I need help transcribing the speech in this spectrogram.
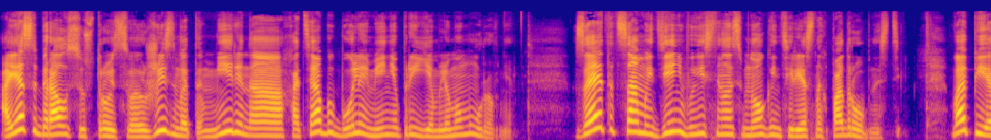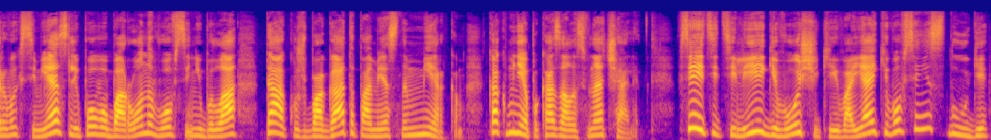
А я собиралась устроить свою жизнь в этом мире на хотя бы более-менее приемлемом уровне. За этот самый день выяснилось много интересных подробностей. Во-первых, семья слепого барона вовсе не была так уж богата по местным меркам, как мне показалось вначале. Все эти телеги, возчики и вояки вовсе не слуги.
